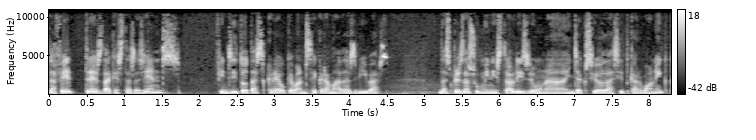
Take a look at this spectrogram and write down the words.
De fet, tres d'aquestes agents fins i tot es creu que van ser cremades vives després de subministrar-los una injecció d'àcid carbònic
